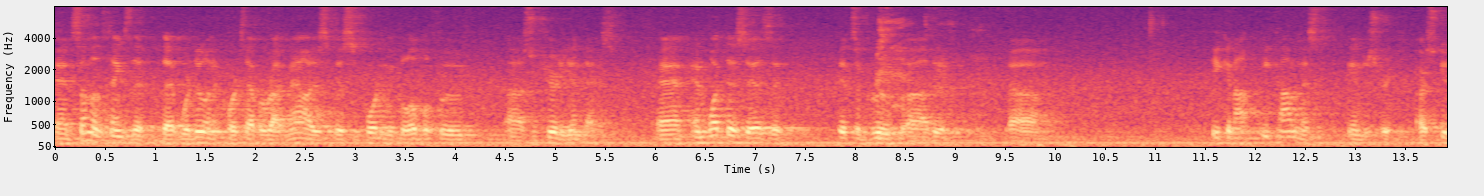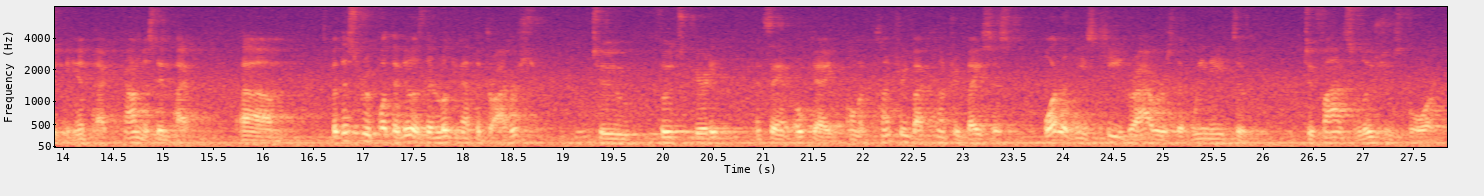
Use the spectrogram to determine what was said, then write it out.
And some of the things that, that we're doing at Corteva right now is, is supporting the Global Food uh, Security Index. And, and what this is, it, it's a group, uh, the uh, econo- economist industry, or excuse me, impact, economist impact. Um, but this group, what they do is they're looking at the drivers to food security and saying, okay, on a country by country basis, what are these key drivers that we need to, to find solutions for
